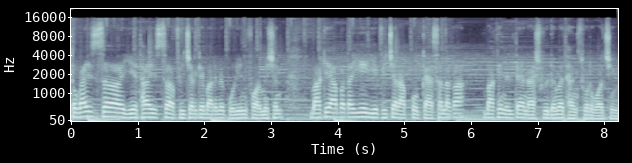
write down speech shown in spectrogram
तो गाइस ये था इस फीचर के बारे में पूरी इन्फॉर्मेशन बाकी आप बताइए, ये फ़ीचर आपको कैसा लगा? बाकी मिलते हैं नेक्स्ट वीडियो में। Thanks for watching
